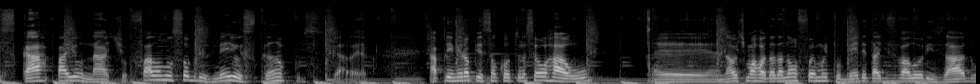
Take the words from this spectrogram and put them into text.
Scarpa e o Nacho. Falando sobre os meios campos, galera. A primeira opção que eu trouxe é o Raul. É, na última rodada não foi muito bem, ele está desvalorizado.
